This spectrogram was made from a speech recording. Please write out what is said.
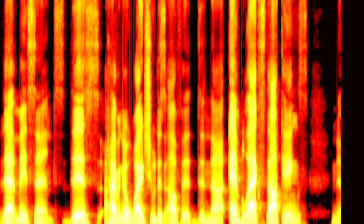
that made sense. This having a white shoe, this outfit did not, and black stockings. No,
